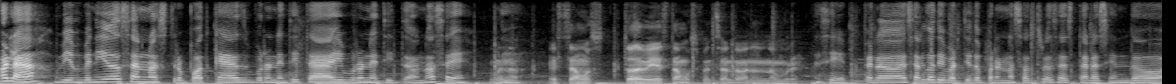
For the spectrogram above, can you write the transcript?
Hola, bienvenidos a nuestro podcast Brunetita y Brunetito. No sé. Bueno, estamos, todavía estamos pensando en el nombre. Sí, pero es algo divertido para nosotros estar haciendo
